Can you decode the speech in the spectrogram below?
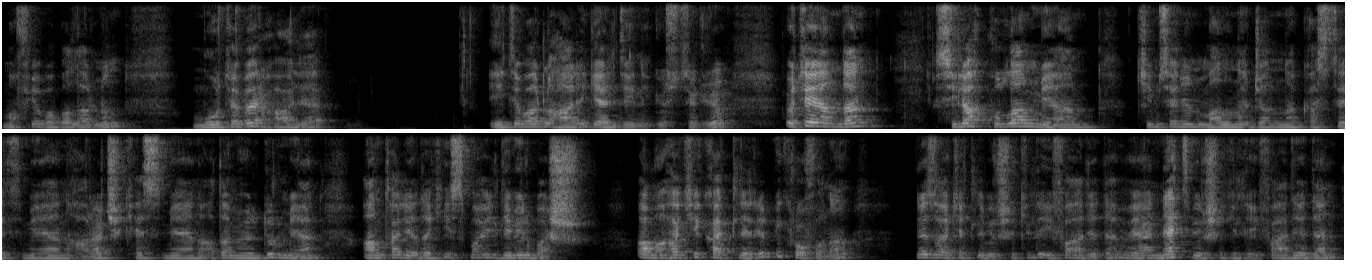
mafya babalarının muteber hale, itibarlı hale geldiğini gösteriyor. Öte yandan silah kullanmayan, kimsenin malına canına kastetmeyen, haraç kesmeyen, adam öldürmeyen Antalya'daki İsmail Demirbaş. Ama hakikatleri mikrofona nezaketli bir şekilde ifade eden veya net bir şekilde ifade eden,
